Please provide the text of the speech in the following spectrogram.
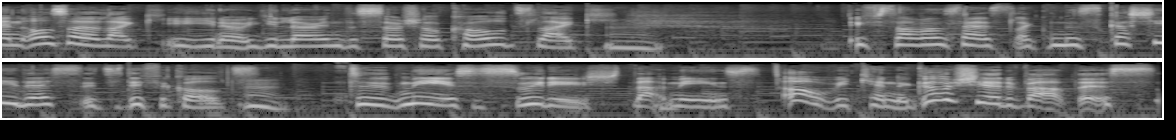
And also, like, you know, you learn the social codes. Like, mm. if someone says, like, muskashi this, it's difficult. Mm. To me, as a Swedish, that means, oh, we can negotiate about this.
